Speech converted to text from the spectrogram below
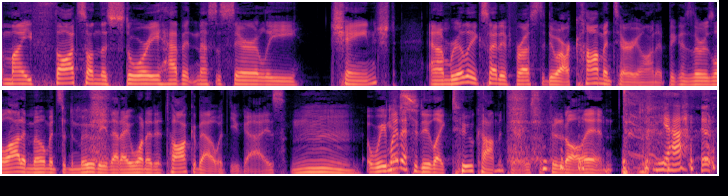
My thoughts on the story haven't necessarily changed, and I'm really excited for us to do our commentary on it because there was a lot of moments in the movie that I wanted to talk about with you guys. Mm. We might have to do like two commentaries to fit it all in, Yeah.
